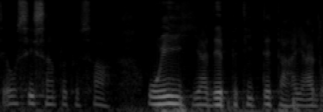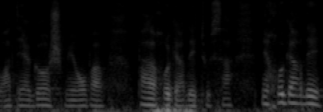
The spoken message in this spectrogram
C'est aussi simple que ça. Oui, il y a des petits détails à droite et à gauche, mais on ne va pas regarder tout ça. Mais regardez,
